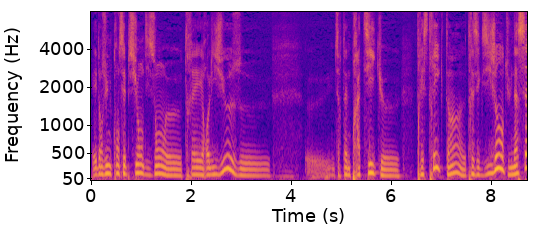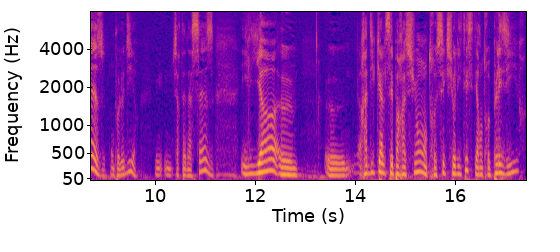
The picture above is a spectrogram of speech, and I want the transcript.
Et dans une conception, disons, très religieuse, une certaine pratique très stricte, hein, très exigeante, une ascèse, on peut le dire, une, une certaine ascèse, il y a euh, euh, radicale séparation entre sexualité, c'est-à-dire entre plaisir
